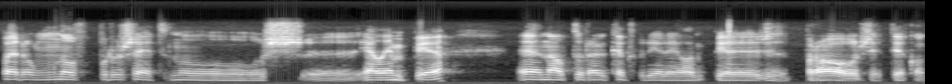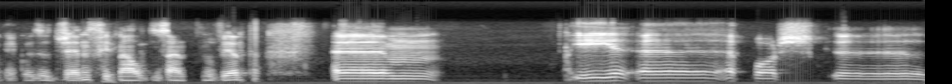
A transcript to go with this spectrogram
para um novo projeto nos uh, LMP, eh, na altura a categoria era LMP Pro, GT, qualquer coisa do género, final dos anos 90. Um, e uh, a Porsche uh,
